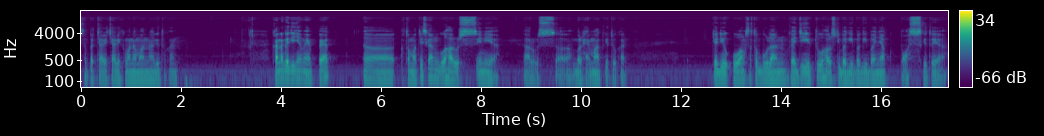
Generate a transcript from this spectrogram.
sempet cari-cari ke mana-mana gitu kan. Karena gajinya mepet uh, otomatis kan gue harus ini ya harus uh, berhemat gitu kan. Jadi uang satu bulan gaji itu harus dibagi-bagi banyak pos gitu ya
